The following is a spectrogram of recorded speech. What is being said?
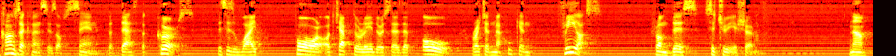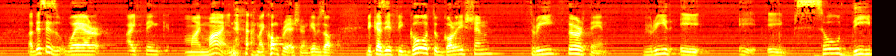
consequences of sin, the death, the curse. This is why Paul, a chapter later, says that, Oh, wretched man, who can free us from this situation? Now, now this is where I think my mind, my comprehension gives up. Because if we go to Galatians 3.13, we read a a, a so deep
